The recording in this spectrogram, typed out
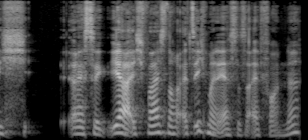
Ich, weiß nicht, ja, ich weiß noch, als ich mein erstes iPhone, ne?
